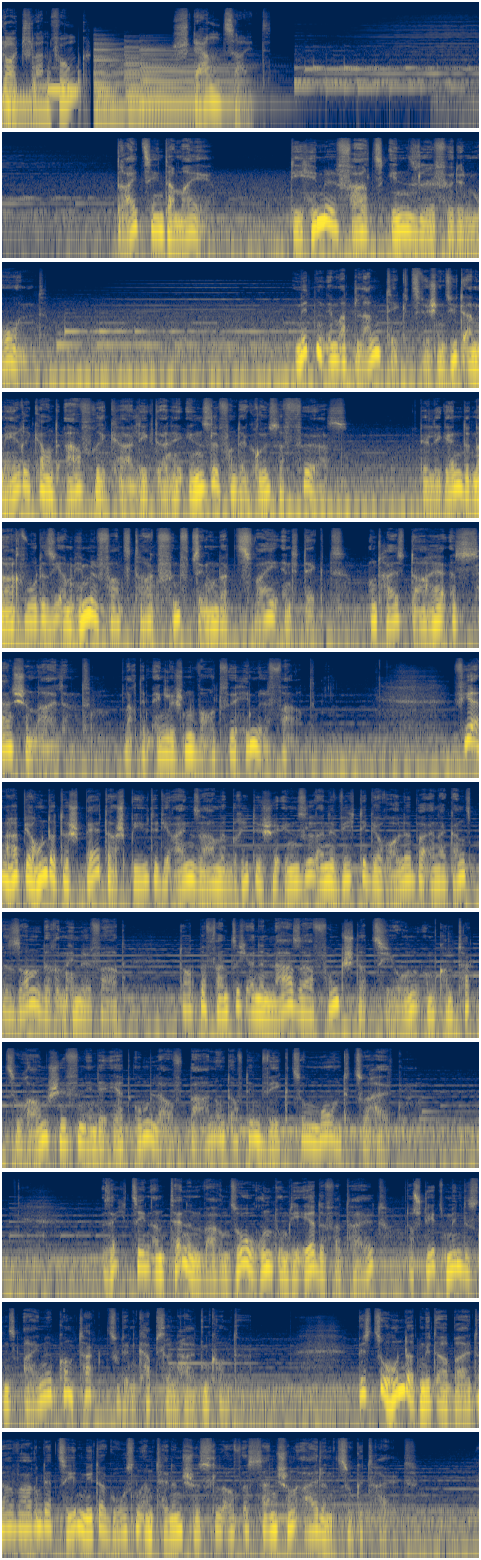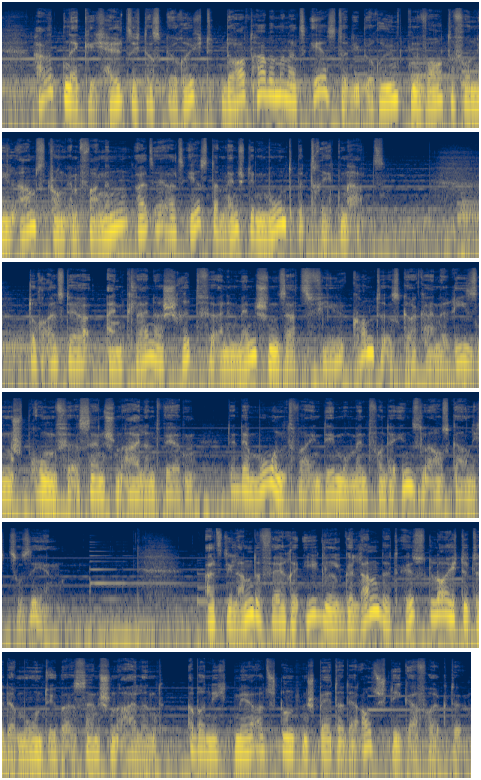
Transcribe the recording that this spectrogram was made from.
Deutschlandfunk Sternzeit 13. Mai Die Himmelfahrtsinsel für den Mond Mitten im Atlantik zwischen Südamerika und Afrika liegt eine Insel von der Größe Föhrs. Der Legende nach wurde sie am Himmelfahrtstag 1502 entdeckt und heißt daher Ascension Island, nach dem englischen Wort für Himmelfahrt. Viereinhalb Jahrhunderte später spielte die einsame britische Insel eine wichtige Rolle bei einer ganz besonderen Himmelfahrt. Dort befand sich eine NASA-Funkstation, um Kontakt zu Raumschiffen in der Erdumlaufbahn und auf dem Weg zum Mond zu halten. 16 Antennen waren so rund um die Erde verteilt, dass stets mindestens eine Kontakt zu den Kapseln halten konnte. Bis zu 100 Mitarbeiter waren der 10 Meter großen Antennenschüssel auf Ascension Island zugeteilt. Hartnäckig hält sich das Gerücht, dort habe man als Erste die berühmten Worte von Neil Armstrong empfangen, als er als erster Mensch den Mond betreten hat. Doch als der ein kleiner Schritt für einen Menschensatz fiel, konnte es gar kein Riesensprung für Ascension Island werden, denn der Mond war in dem Moment von der Insel aus gar nicht zu sehen. Als die Landefähre Eagle gelandet ist, leuchtete der Mond über Ascension Island, aber nicht mehr als Stunden später der Ausstieg erfolgte.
